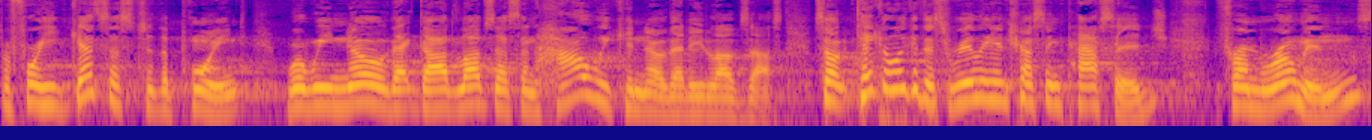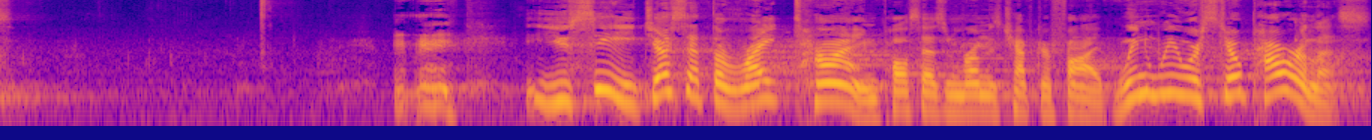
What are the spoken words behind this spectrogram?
before he gets us to the point where we know that God loves us and how we can know that he loves us. So take a look at this really interesting passage from Romans. you see, just at the right time, Paul says in Romans chapter 5, when we were still powerless,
